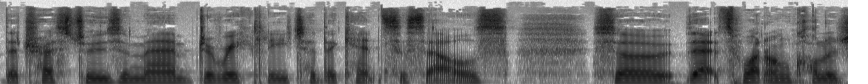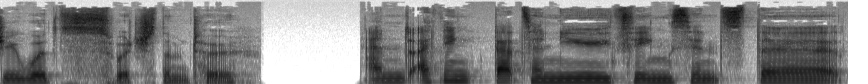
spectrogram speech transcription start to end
the trastuzumab directly to the cancer cells. So that's what oncology would switch them to. And I think that's a new thing since the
